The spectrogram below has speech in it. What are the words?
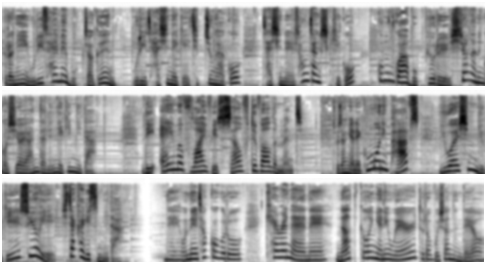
그러니 우리 삶의 목적은 우리 자신에게 집중하고 자신을 성장시키고 꿈과 목표를 실현하는 것이어야 한다는 얘기입니다. The aim of life is self-development. 조정현의 굿모닝 팝스 6월 16일 수요일 시작하겠습니다. 네, 오늘 첫 곡으로 Keren Ann의 Not Going Anywhere 들어보셨는데요.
